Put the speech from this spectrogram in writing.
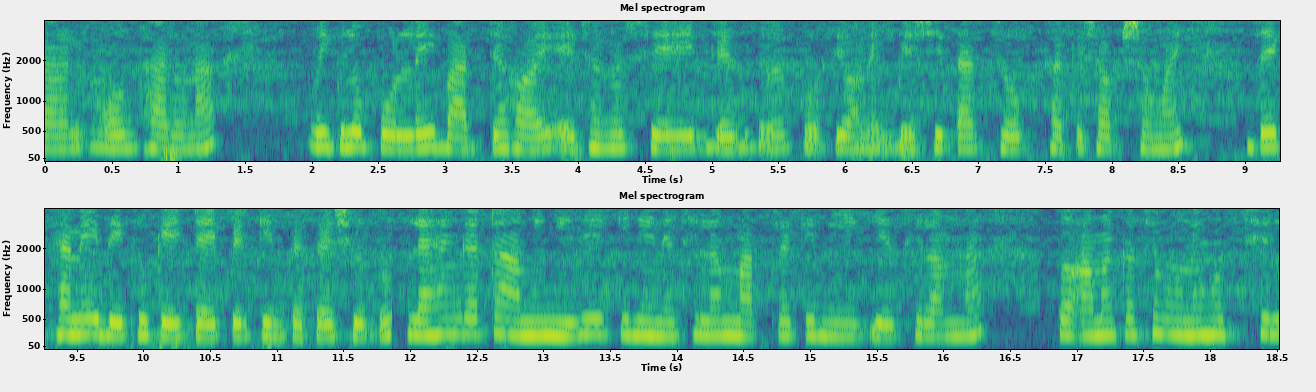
কারণ ওর ধারণা ওইগুলো পরলেই বার্থডে হয় এই জন্য সেই ড্রেসগুলোর প্রতি অনেক বেশি তার ঝোঁক থাকে সব সময় যেখানেই দেখুক এই টাইপের কিনতে চাই শুধু। লেহেঙ্গাটা আমি নিজেই কিনে এনেছিলাম, মাত্রাকে নিয়ে গিয়েছিলাম না। তো আমার কাছে মনে হচ্ছিল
